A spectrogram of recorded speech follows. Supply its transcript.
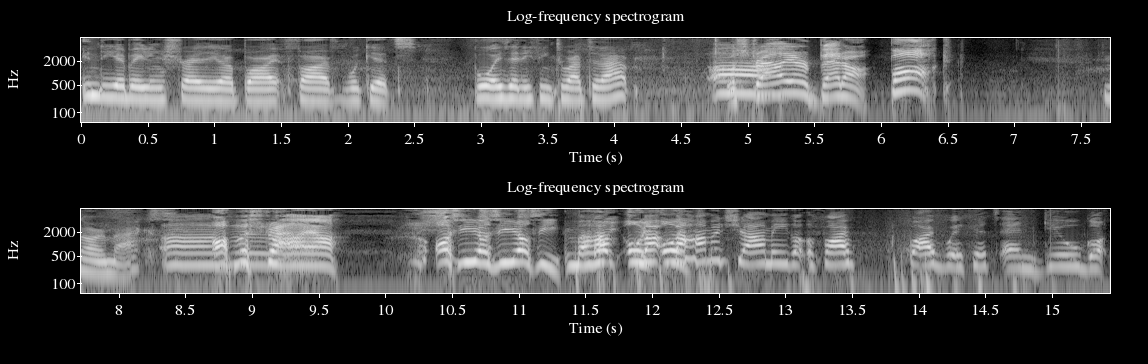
India beating Australia by five wickets. Boys, anything to add to that? Um, Australia are better. Fuck! No, Max. Uh, Up Australia! Aussie, Aussie, Aussie! Mah- Oi, oi, Ma- oi. Mohammed Shami got the five five wickets, and Gill got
